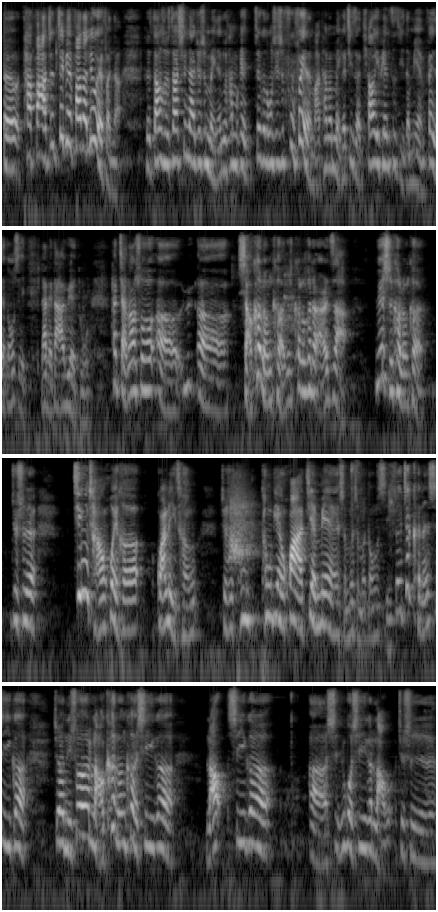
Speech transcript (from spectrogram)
呃他发这这篇发在六月份的，就当时他现在就是每年就他们可以这个东西是付费的嘛，他们每个记者挑一篇自己的免费的东西来给大家阅读。他讲到说呃呃小克伦克就是克伦克的儿子啊。约什克伦克就是经常会和管理层就是通通电话见面什么什么东西，所以这可能是一个，就你说老克伦克是一个老是一个呃是如果是一个老就是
